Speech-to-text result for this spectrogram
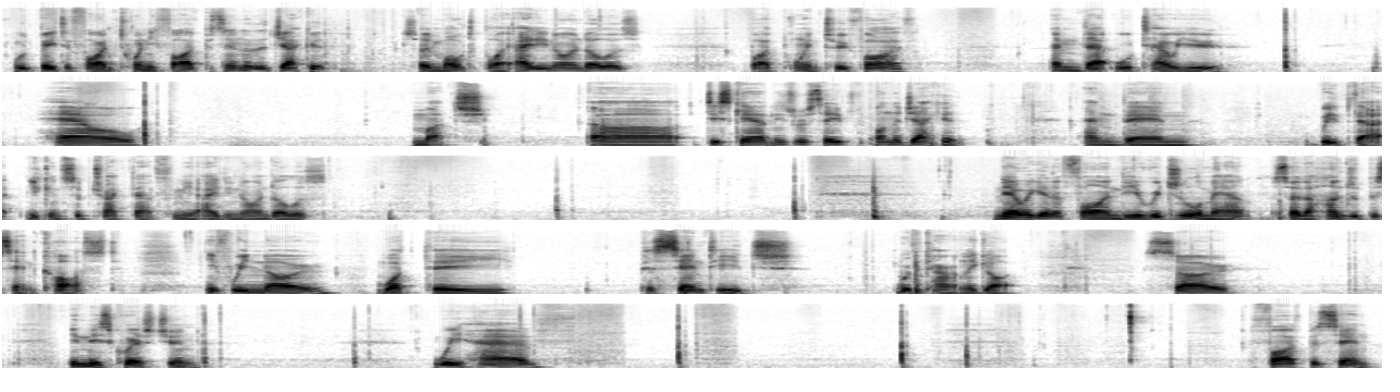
would be to find 25% of the jacket, so multiply $89 by 0.25 and that will tell you how much uh, discount is received on the jacket and then with that, you can subtract that from your $89. Now we're going to find the original amount, so the 100% cost, if we know what the percentage we've currently got. So in this question, we have 5%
